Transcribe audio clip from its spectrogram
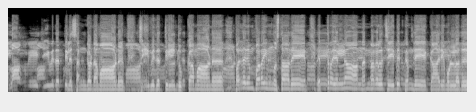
അള്ളാഹുവേ ജീവിതത്തിൽ സങ്കടമാണ് ജീവിതത്തിൽ ദുഃഖമാണ്. പലരും പറയും ഉസ്താദേ എത്രയെല്ലാം നന്മകൾ ചെയ്തിട്ടെന്തേ കാര്യമുള്ളത്?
